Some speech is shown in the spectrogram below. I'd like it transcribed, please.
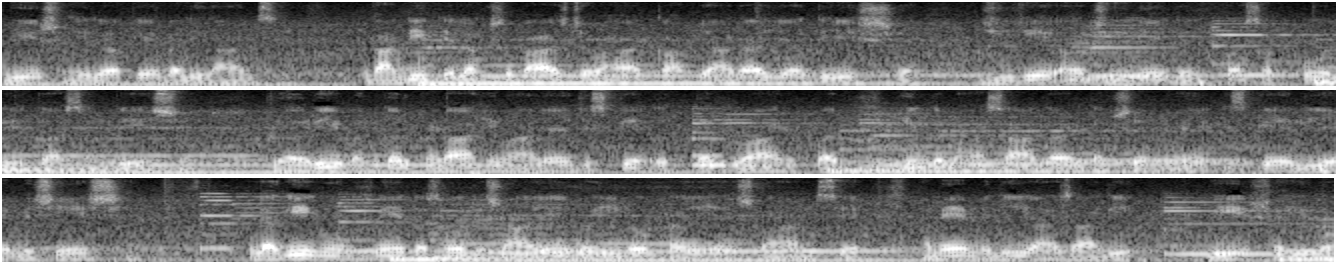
वीर शहीदों के बलिदान से। गांधी तिलक सुभाष जवाहर का प्यारा यह देश है। जिए और जीने का सबको देता संदेश। प्रहरी बनकर खड़ा हिमालय, जिसके उत्तर द्वार पर हिंद महासागर, दक्षिण में इसके लिए विशेष है। लगी गूंजने दसों दिशाएँ वीरों के गान से हमें मिली आज़ादी वीर शहीदों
